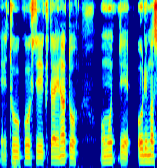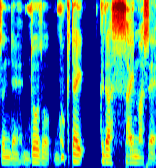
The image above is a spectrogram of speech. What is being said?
え、投稿していきたいなと思っておりますんで、どうぞご期待くださいませ。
